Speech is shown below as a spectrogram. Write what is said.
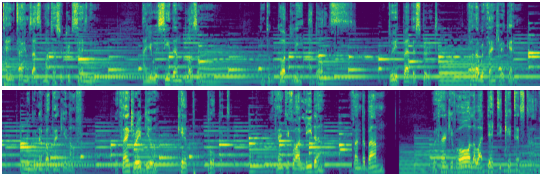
10 times as much as you criticize them, and you will see them blossom into godly adults. Do it by the Spirit. Father, we thank you again. We could never thank you enough. We thank Radio Cape Pulpit. Thank you for our leader, Van der Bam. We thank you for all our dedicated staff.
